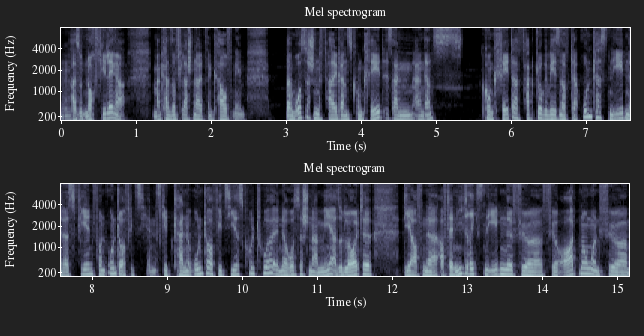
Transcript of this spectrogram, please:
Mhm. Also noch viel länger. Man kann so einen Flaschenhals in Kauf nehmen. Beim russischen Fall ganz konkret ist ein, ein ganz konkreter Faktor gewesen auf der untersten Ebene, das Fehlen von Unteroffizieren. Es gibt keine Unteroffizierskultur in der russischen Armee, also Leute, die auf, einer, auf der niedrigsten Ebene für, für Ordnung und für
